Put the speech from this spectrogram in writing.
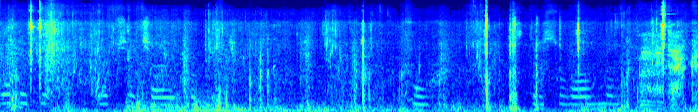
Я хочу вообще чаю попити. Фух, стресував мене. Не так.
